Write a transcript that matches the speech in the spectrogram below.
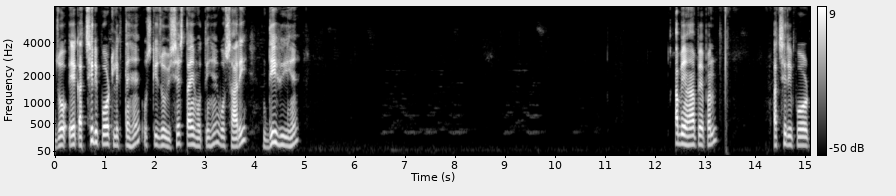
जो एक अच्छी रिपोर्ट लिखते हैं, उसकी जो विशेषताएँ होती हैं, वो सारी दी हुई हैं। अब यहाँ पे अपन अच्छी रिपोर्ट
